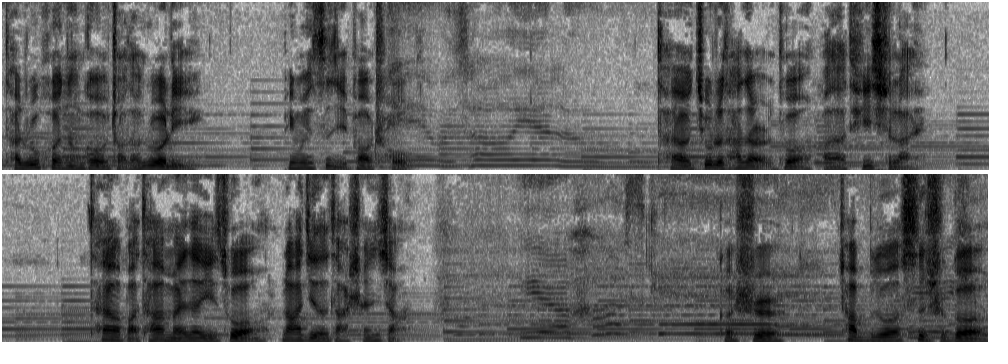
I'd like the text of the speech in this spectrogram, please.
他如何能够找到洛丽，并为自己报仇。他要揪着他的耳朵把他提起来，他要把他埋在一座垃圾的大山下。可是，差不多四十个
